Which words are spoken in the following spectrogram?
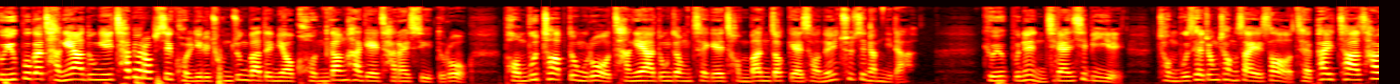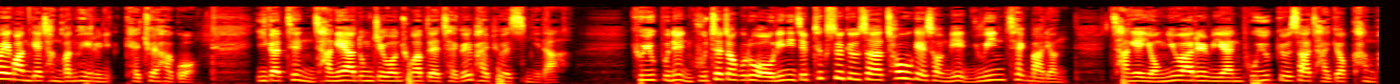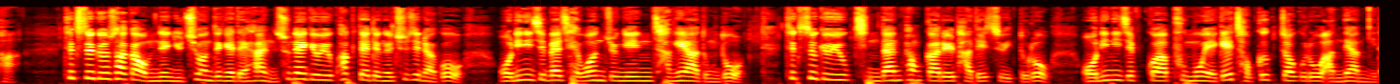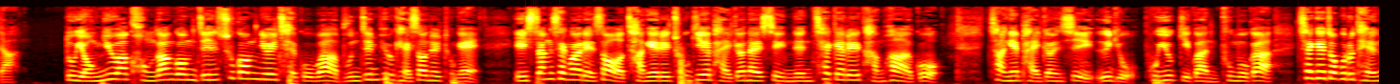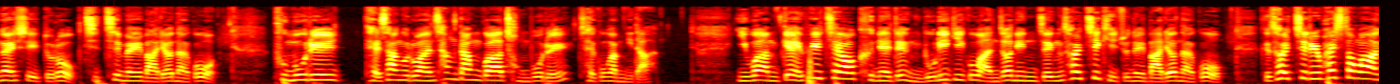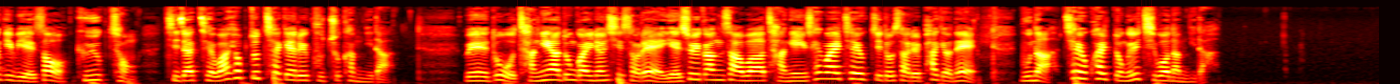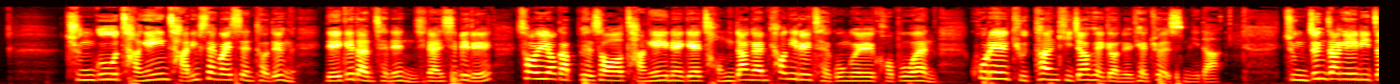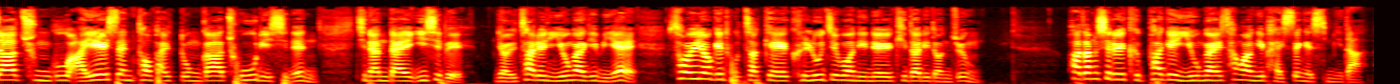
교육부가 장애 아동이 차별 없이 권리를 존중받으며 건강하게 자랄 수 있도록 범부처 합동으로 장애 아동 정책의 전반적 개선을 추진합니다. 교육부는 지난 12일 정부 세종청사에서 제8차 사회관계 장관회의를 개최하고 이 같은 장애 아동 지원 종합대책을 발표했습니다. 교육부는 구체적으로 어린이집 특수교사 처우 개선 및 유인책 마련, 장애 영유아를 위한 보육교사 자격 강화, 특수교사가 없는 유치원 등에 대한 순회교육 확대 등을 추진하고 어린이집에 재원 중인 장애 아동도 특수교육 진단 평가를 받을 수 있도록 어린이집과 부모에게 적극적으로 안내합니다. 또 영유아 건강검진 수검률 제고와 문진표 개선을 통해 일상생활에서 장애를 조기에 발견할 수 있는 체계를 강화하고 장애 발견 시 의료, 보육기관, 부모가 체계적으로 대응할 수 있도록 지침을 마련하고 부모를 대상으로 한 상담과 정보를 제공합니다. 이와 함께 휠체어 그네 등 놀이기구 안전인증 설치 기준을 마련하고 그 설치를 활성화하기 위해서 교육청, 지자체와 협조 체계를 구축합니다. 외에도 장애아동 관련 시설에 예술 강사와 장애인 생활체육 지도사를 파견해 문화, 체육 활동을 지원합니다. 중구 장애인 자립생활센터 등 4개 단체는 지난 11일 서울역 앞에서 장애인에게 정당한 편의를 제공을 거부한 코레일 규탄 기자회견을 개최했습니다. 중증장애인이자 중구 IL센터 활동가 조우리 씨는 지난달 20일 열차를 이용하기 위해 서울역에 도착해 근로지원인을 기다리던 중 화장실을 급하게 이용할 상황이 발생했습니다.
